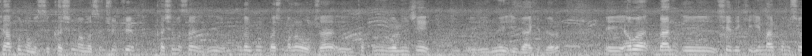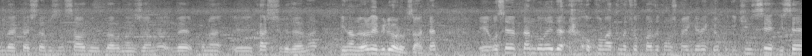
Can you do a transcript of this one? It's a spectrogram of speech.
şey yapılmaması, kaşınmaması. Çünkü kaşınırsa e, burada gruplaşmalar olacağı, e, toplumun bölüneceğini idrak ediyorum. E, ama ben e, şeydeki imar komisyonunda arkadaşlarımızın sağduyulu davranacağını ve buna e, karşı çıkacağına inanıyorum ve biliyorum zaten. E, o sebepten dolayı da o konu hakkında çok fazla konuşmaya gerek yok. İkincisi ise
